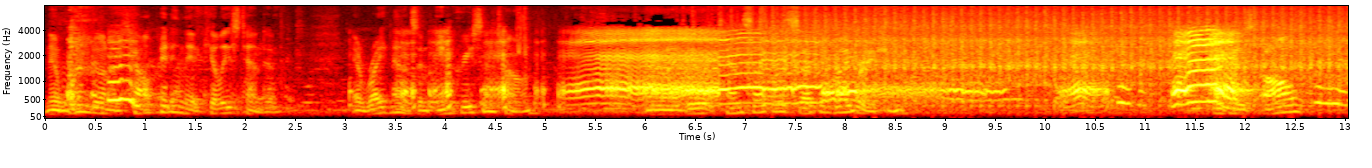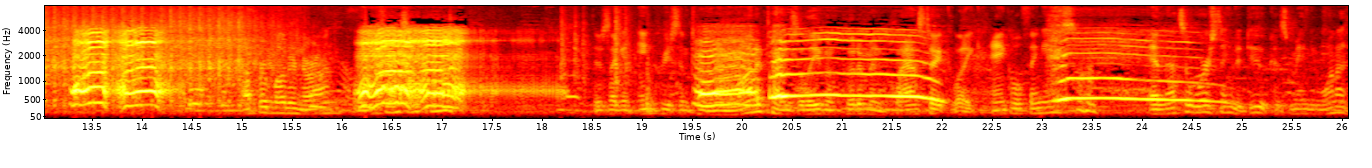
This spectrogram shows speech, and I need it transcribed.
Now, what I'm doing, I'm palpating the Achilles tendon, and right now it's an increase in tone. And I do a 10 second second vibration, because all upper motor neuron there's like an increase in tone. And a lot of times they'll even put them in plastic like ankle thingies, and that's the worst thing to do because man, you want to,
